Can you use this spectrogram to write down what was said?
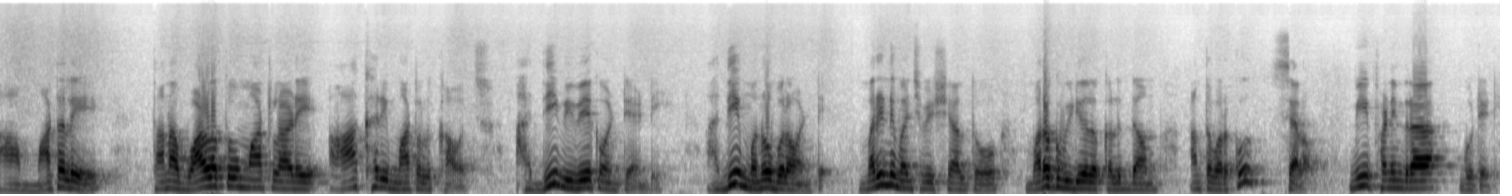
ఆ మాటలే తన వాళ్ళతో మాట్లాడే ఆఖరి మాటలు కావచ్చు. అది వివేకం అంటే అండి. అది మనోబలం అంటే. మరిన్ని మంచి విషయాలతో మరొక వీడియోలో కలుద్దాం. అంతవరకు సెలవు. మీ ఫణీంద్ర గోటేటి.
